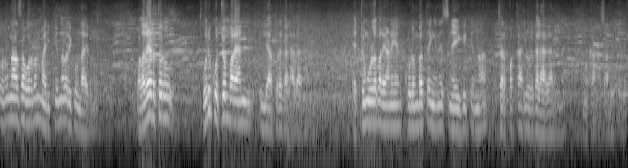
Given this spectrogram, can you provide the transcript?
തുടർന്ന് ആ സൗഹൃദം മരിക്കുന്നവരേക്കും ഉണ്ടായിരുന്നു. വളരെ അടുത്തൊരു ഒരു കുറ്റം പറയാൻ ഇല്ലാത്തൊരു കലാകാരനാണ്. ഏറ്റവും കൂടുതൽ പറയുകയാണെങ്കിൽ കുടുംബത്തെ ഇങ്ങനെ സ്നേഹിക്കുന്ന ചെറുപ്പക്കാരിലൊരു കലാകാരനെ നമുക്ക് കാണാൻ സാധിക്കുള്ളൂ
